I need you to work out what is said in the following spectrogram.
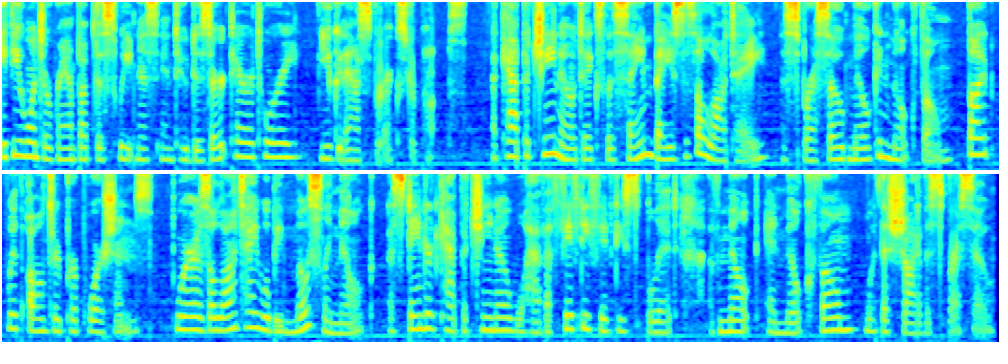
If you want to ramp up the sweetness into dessert territory, you can ask for extra pumps. A cappuccino takes the same base as a latte, espresso, milk, and milk foam, but with altered proportions. Whereas a latte will be mostly milk, a standard cappuccino will have a 50 50 split of milk and milk foam with a shot of espresso.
